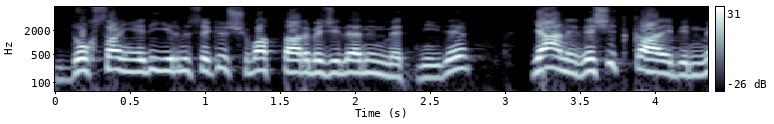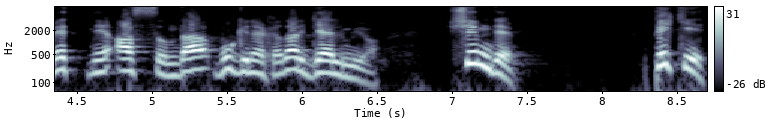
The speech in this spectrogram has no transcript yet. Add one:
97-28 Şubat darbecilerinin metniydi. Yani Reşit Galip'in metni aslında bugüne kadar gelmiyor. Şimdi peki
